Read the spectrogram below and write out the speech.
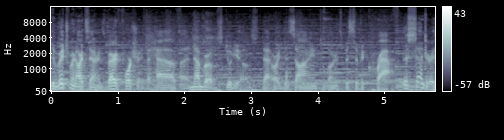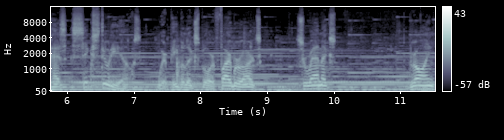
The Richmond Arts Center is very fortunate to have a number of studios that are designed to learn a specific craft. The center has six studios where people explore fiber arts, ceramics, drawing,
